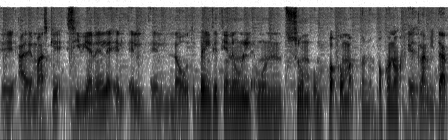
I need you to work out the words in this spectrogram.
Eh, además que si bien el, el, el, Note 20 tiene un, un, zoom un poco más, bueno, un poco no, es la mitad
